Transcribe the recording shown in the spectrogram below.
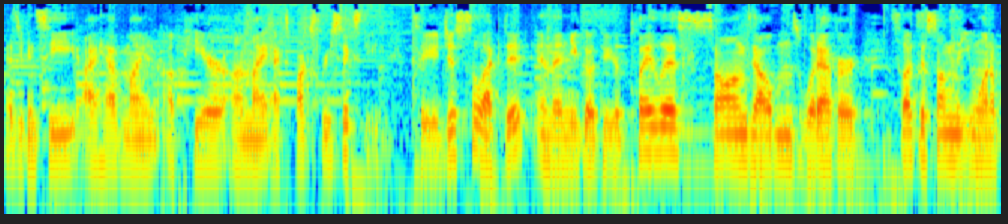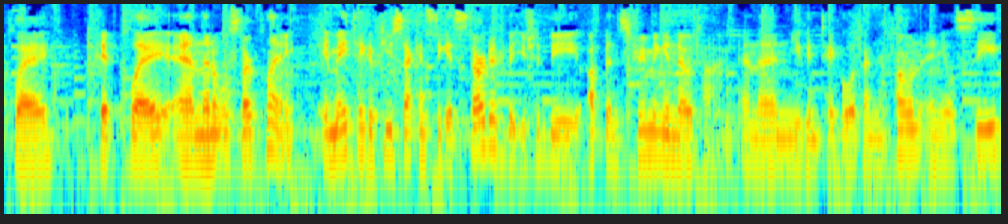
As you can see, I have mine up here on my Xbox 360. So you just select it, and then you go through your playlist, songs, albums, whatever, select a song that you want to play, hit play, and then it will start playing. It may take a few seconds to get started, but you should be up and streaming in no time. And then you can take a look on your phone, and you'll see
